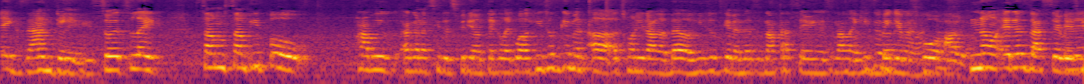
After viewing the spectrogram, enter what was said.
in Exactly. days. So it's like some some people probably are gonna see this video and think like, well, he's just giving a, a twenty dollar bill. He's just giving this. It's not that serious. It's not like He he's could be giving school. a. No, it is that serious is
